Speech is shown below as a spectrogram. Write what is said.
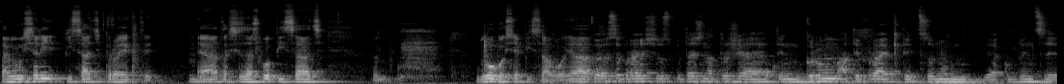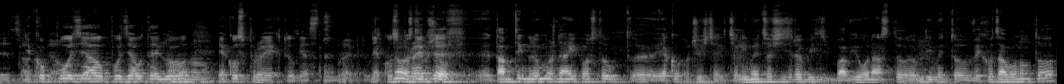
Tak by musieli pisać projekty. Ja? Tak się zaczęło pisać. Długo się pisało. Ja Ja, jako sobie prawie się spytać na to, że ten grum, a te projekty, co nam jako więcej jako podział, podział tego, No, no. jako z projektów, jasne. Z projektów. Jako z No, z tym, że projektów. grom można i powstał, to, jako, oczywiście chcieliśmy coś zrobić, bawiło nas to, robiliśmy to, wychodzało nam to,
